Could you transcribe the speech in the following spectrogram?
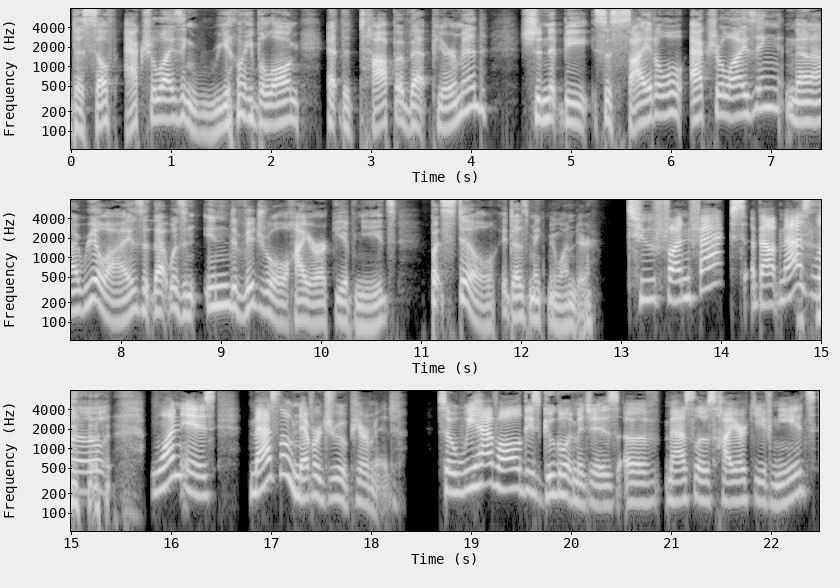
does self actualizing really belong at the top of that pyramid? Shouldn't it be societal actualizing? And then I realize that that was an individual hierarchy of needs, but still, it does make me wonder two fun facts about Maslow. One is Maslow never drew a pyramid. So we have all these Google images of Maslow's hierarchy of needs,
